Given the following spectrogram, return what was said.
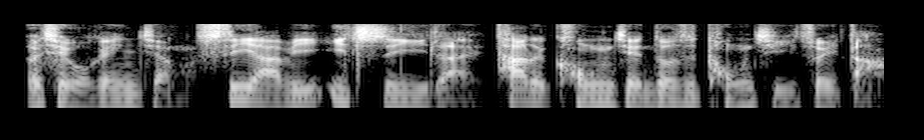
而且我跟你讲，CRV 一直以来它的空间都是同级最大，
